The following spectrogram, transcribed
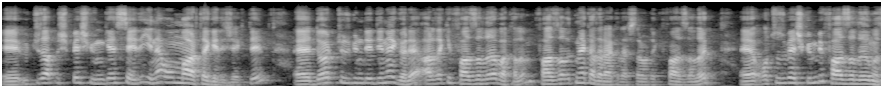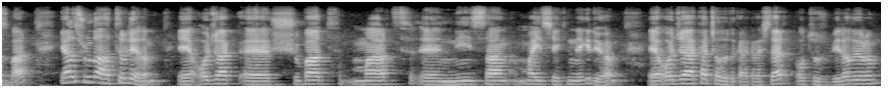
E, 365 gün geçseydi yine 10 Mart'a gelecekti. E, 400 gün dediğine göre aradaki fazlalığa bakalım. Fazlalık ne kadar arkadaşlar oradaki fazlalık? E, 35 gün bir fazlalığımız var. Yalnız şunu da hatırlayalım. E, Ocak, e, Şubat, Mart, e, Nisan, Mayıs şeklinde gidiyor. E, Ocağı kaç alıyorduk arkadaşlar? 31 alıyorum.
